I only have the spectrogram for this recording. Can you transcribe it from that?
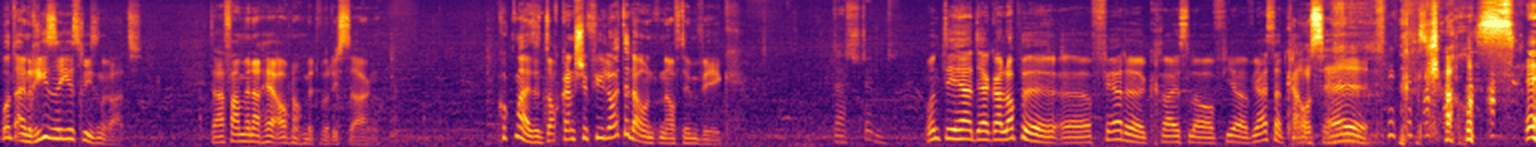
Und ein riesiges Riesenrad. Da fahren wir nachher auch noch mit, würde ich sagen. Guck mal, sind doch ganz schön viele Leute da unten auf dem Weg. Das stimmt. Und der, der Galoppe-Pferdekreislauf hier, wie heißt das? Karussell. Karussell.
